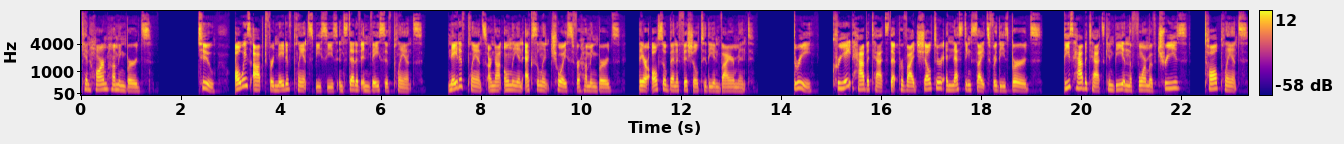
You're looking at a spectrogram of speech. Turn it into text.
can harm hummingbirds. 2. Always opt for native plant species instead of invasive plants. Native plants are not only an excellent choice for hummingbirds, they are also beneficial to the environment. 3. Create habitats that provide shelter and nesting sites for these birds. These habitats can be in the form of trees, tall plants,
